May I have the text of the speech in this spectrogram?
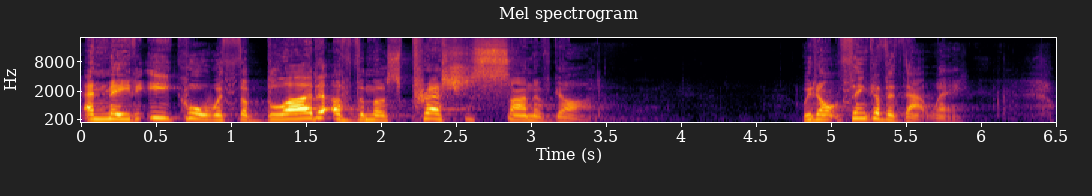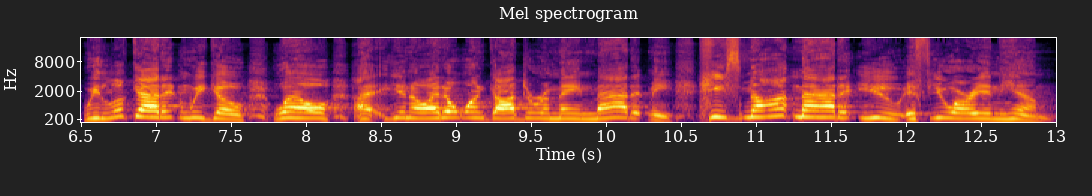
and made equal with the blood of the most precious Son of God. We don't think of it that way. We look at it and we go, well, I, you know, I don't want God to remain mad at me. He's not mad at you if you are in Him,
